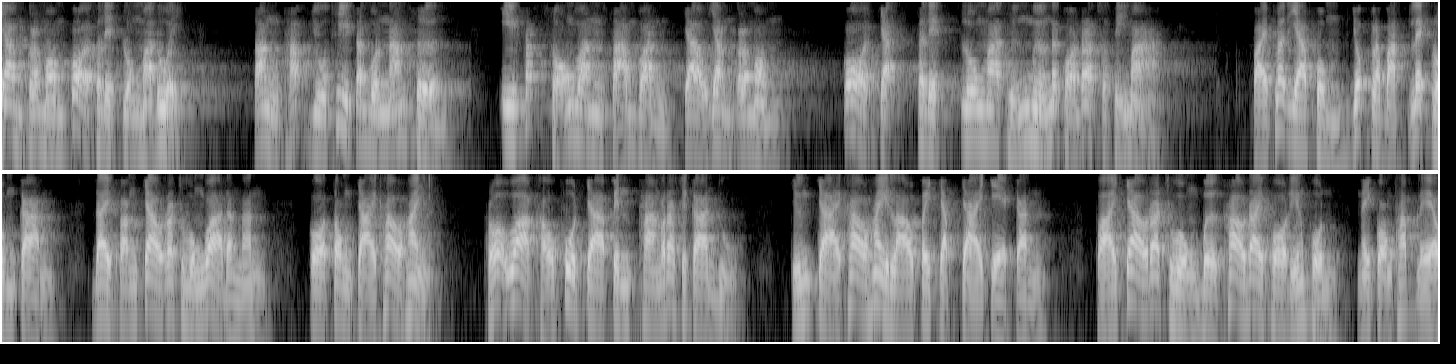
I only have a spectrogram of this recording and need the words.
ย่ำกระหม่อมก็เสด็จลงมาด้วย ตั้งทัพอยู่ที่ตำบลน้ำเซิน อีกสักสองวันสามวันเจ้าย่ำกระหม่อม ก็จะเสด็จลงมาถึงเมืองนครราชสีมา ฝ่ายพระยาพรมยกระบัดและกรมการ ได้ฟังเจ้าราชวงศ์ว่าดังนั้น ก็ต้องจ่ายข้าวให้ เพราะว่าเขาพูดจาเป็นทางราชการอยู่ จึงจ่ายข้าวให้เราไปจับจ่ายแจกกัน ฝ่ายเจ้าราชวงศ์เบิกข้าวได้พอเลี้ยงพลในกองทัพแล้ว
